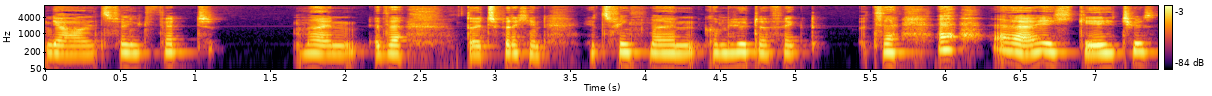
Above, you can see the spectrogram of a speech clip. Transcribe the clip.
Ja, jetzt fängt fett mein, äh, Deutsch sprechen, jetzt fängt mein Computer fett, äh, äh, ich gehe, tschüss.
